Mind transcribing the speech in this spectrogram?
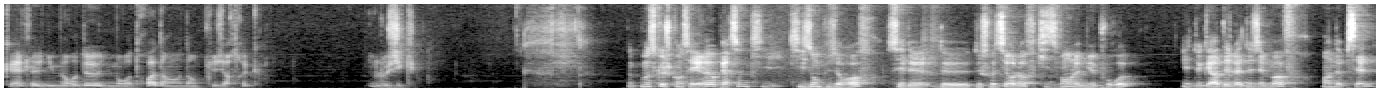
qu'être le numéro 2 ou numéro 3 dans, dans plusieurs trucs. Logique. Donc moi, ce que je conseillerais aux personnes qui, qui ont plusieurs offres, c'est de, de- de choisir l'offre qui se vend le mieux pour eux et de garder la deuxième offre en upsell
